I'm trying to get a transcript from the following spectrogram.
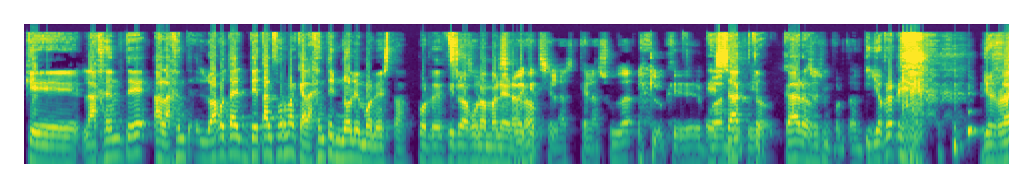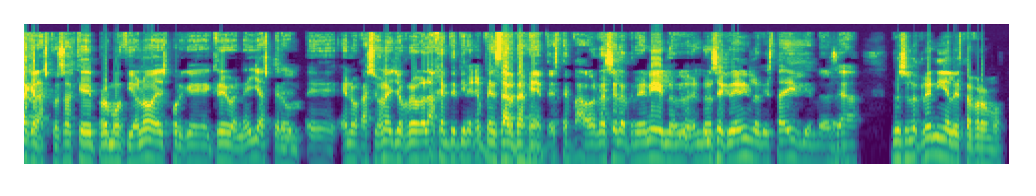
que la gente, a la gente, lo hago tal- de tal forma que a la gente no le molesta, por decirlo de alguna manera, sabe ¿no? que se las, te la suda lo que Exacto, decir. claro. Eso es importante. Y yo creo que, yo es verdad que las cosas que promociono es porque creo en ellas, pero Sí. eh, en ocasiones yo creo que la gente tiene que pensar también, este pavo no se lo cree ni lo, no se cree ni lo que está diciendo, o sea, no se lo cree ni él esta promo.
